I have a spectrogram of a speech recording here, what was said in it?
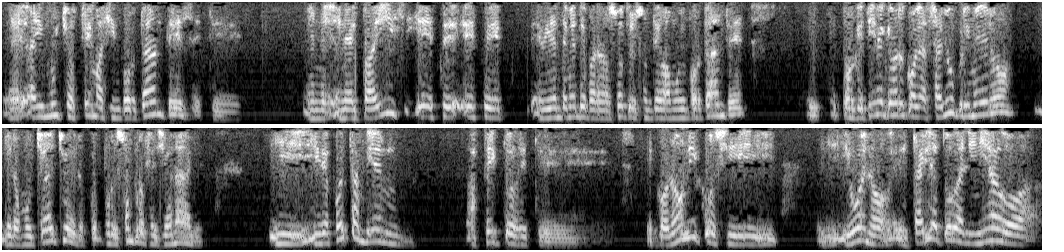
eh, hay muchos temas importantes este, en, el país y este, este evidentemente para nosotros es un tema muy importante, este, porque tiene que ver con la salud primero de los muchachos, de los, porque son profesionales, y, y después también aspectos este, económicos y, y, bueno, estaría todo alineado a,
